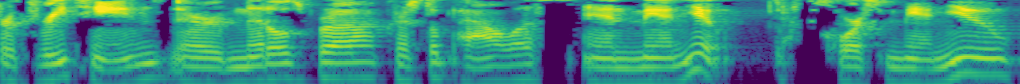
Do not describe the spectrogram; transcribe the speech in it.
for three teams. They're Middlesbrough, Crystal Palace, and Man U. yes, Of course, Man U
